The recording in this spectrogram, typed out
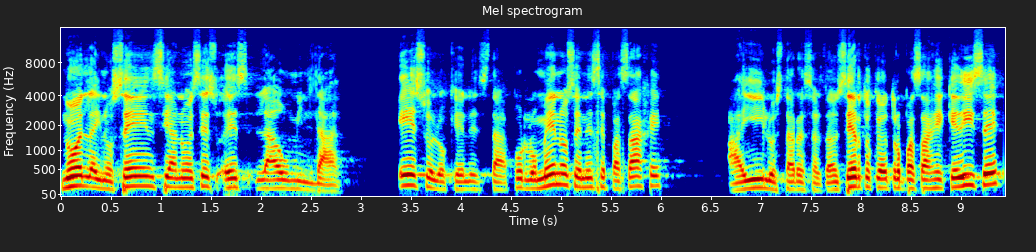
No es la inocencia, no es eso, es la humildad. Eso es lo que Él está, por lo menos en ese pasaje, ahí lo está resaltando. Es cierto que otro pasaje que dice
